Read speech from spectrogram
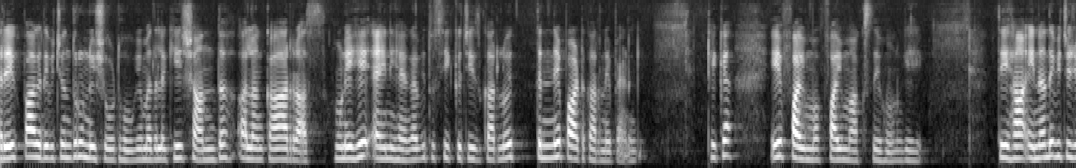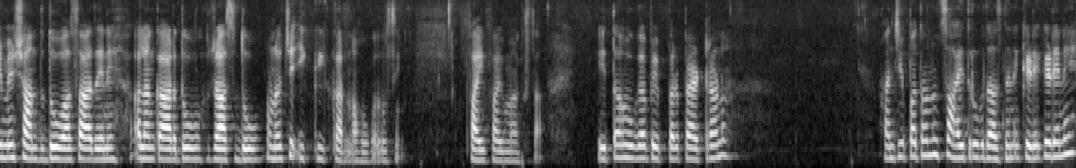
ਹਰੇਕ ਭਾਗ ਦੇ ਵਿੱਚ ਅੰਦਰੂਨੀ ਛੋਟ ਹੋਊਗੀ, ਮਤਲਬ ਕਿ ਛੰਦ, ਅਲੰਕਾਰ, ਰਸ। ਹੁਣ ਇਹ ਐ ਨਹੀਂ ਹੈਗਾ ਵੀ ਤੁਸੀਂ ਇੱਕ ਚੀਜ਼ ਕਰ ਲਓ, ਇਹ ਤਿੰਨੇ ਪਾਰਟ ਕਰਨੇ ਪੈਣਗੇ। ਠੀਕ ਹੈ? ਇਹ 5 5 ਮਾਰਕਸ ਦੇ ਹੋਣਗੇ ਇਹ। ਤੇ ਹਾਂ, ਇਹਨਾਂ ਦੇ ਵਿੱਚ ਜਿਵੇਂ ਛੰਦ ਦੋ ਆ ਸਕਦੇ ਨੇ, ਅਲੰਕਾਰ ਦੋ, ਰਸ ਦੋ, ਉਹਨਾਂ 'ਚ ਇੱਕ ਇੱਕ ਕਰਨਾ ਹੋਊਗਾ ਤੁਸੀਂ। 5 5 ਮਾਰਕਸ ਦਾ। ਇਹ ਤਾਂ ਹੋਊਗਾ ਪੇਪਰ ਪੈਟਰਨ ਹਾਂਜੀ, ਆਪਾਂ ਤੁਹਾਨੂੰ ਸਾਹਿਤ ਰੂਪ ਦੱਸਦੇ ਨੇ ਕਿਹੜੇ ਕਿਹੜੇ ਨੇ?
